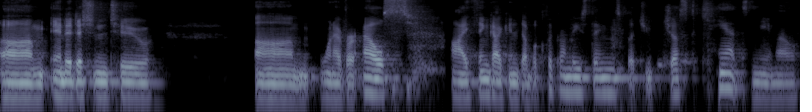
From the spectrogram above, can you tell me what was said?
Um, in addition to um, whenever else, I think I can double click on these things, but you just can't, Nemo.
